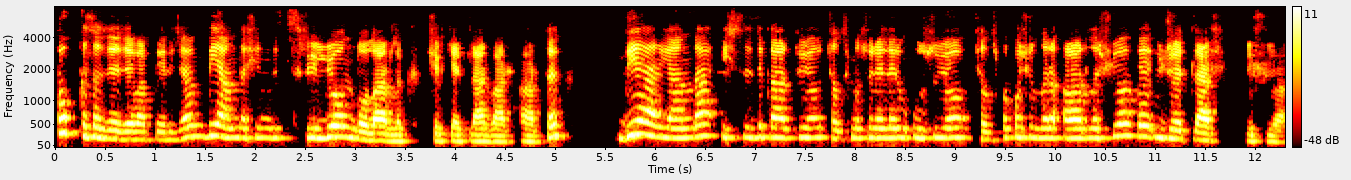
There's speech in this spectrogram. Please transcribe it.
Çok kısaca cevap vereceğim. Bir yanda şimdi trilyon dolarlık şirketler var artık. Diğer yanda işsizlik artıyor, çalışma süreleri uzuyor, çalışma koşulları ağırlaşıyor ve ücretler düşüyor.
